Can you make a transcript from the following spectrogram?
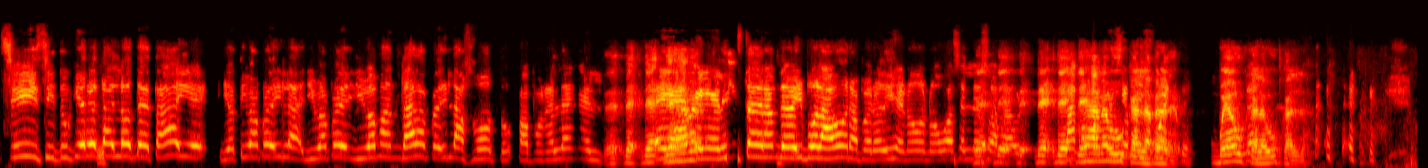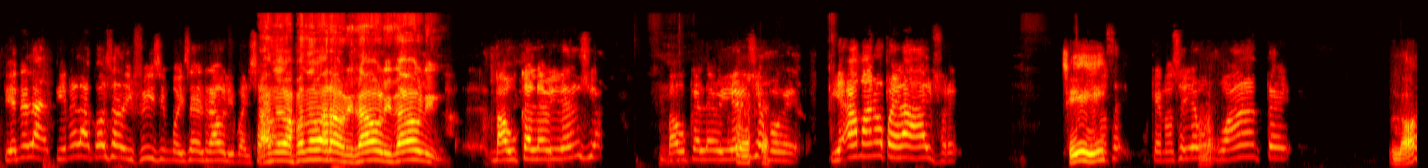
Sí, si tú quieres dar los detalles, yo te iba a pedir la, yo iba a, pedir, yo iba a mandar a pedir la foto para ponerla en el, en, el Instagram de béisbol ahora, pero dije, no, no voy a hacerle eso a Raúl. déjame buscarla, espérate. Voy a buscarla, buscarla. tiene, la, tiene la cosa difícil, Moisés Raúl y ¿Dónde va, ¿Dónde va Raúl? Raúl, Raúl. Va a buscar la evidencia. Va a buscar la evidencia porque. Y es a mano pelada, Alfred. Sí. Que no se, lleve un guante. No,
